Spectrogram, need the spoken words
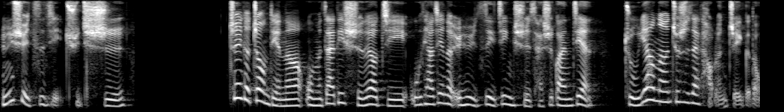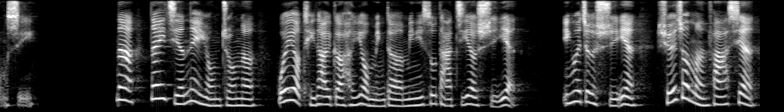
允许自己去吃。这个重点呢，我们在第十六集无条件的允许自己进食才是关键，主要呢就是在讨论这个东西。那那一集的内容中呢，我也有提到一个很有名的明尼苏达饥饿实验，因为这个实验，学者们发现，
